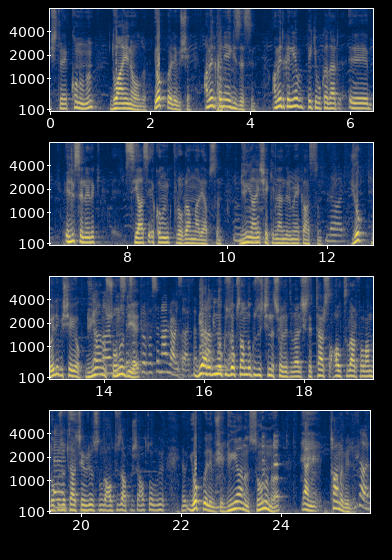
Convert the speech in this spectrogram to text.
işte konunun duayeni oldu. Yok böyle bir şey. Amerika niye gizlesin? Amerika niye peki bu kadar e, 50 senelik siyasi ekonomik programlar yapsın? Dünyayı şekillendirmeye kalksın. Doğru. Yok böyle bir şey yok. Dünyanın Onlar sonu işte diye profesyoneller zaten. bir ara anlamda. 1999 içinde söylediler işte ters altılar falan 9'u Evet. ters çeviriyorsunuz 666 oluyor. Yok böyle bir şey. Dünyanın sonunu yani Tanrı bilir. Tanrı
